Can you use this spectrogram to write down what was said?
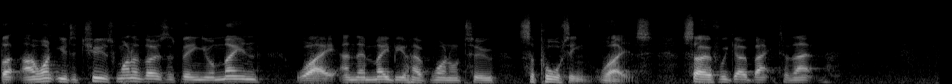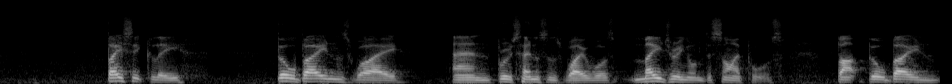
But I want you to choose one of those as being your main way, and then maybe you have one or two supporting ways. So if we go back to that, basically, Bill Bain's way and Bruce Henderson's way was majoring on disciples, but Bill Bain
